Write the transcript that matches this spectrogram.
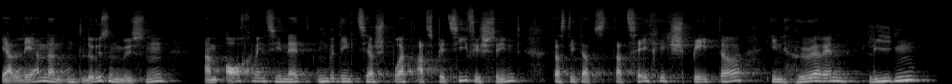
erlernen und lösen müssen, ähm, auch wenn sie nicht unbedingt sehr sportartspezifisch sind, dass die das tatsächlich später in höheren Ligen,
